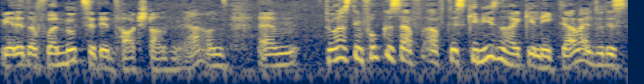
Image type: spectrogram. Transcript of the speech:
wäre davor nutze den Tag standen. Ja? Und ähm, du hast den Fokus auf, auf das Genießen halt gelegt, ja? weil du das,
